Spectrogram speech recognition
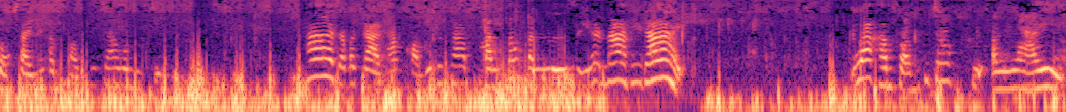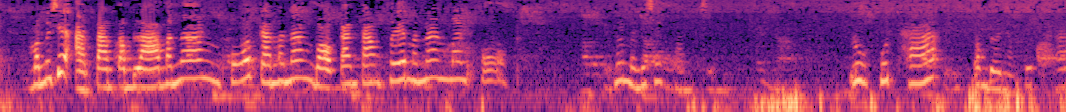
สงสัยในคำสอนพระเจ้าว่ามีจริง ถ้าจะประกาศทางของพระพุทธเจ้ามันต้องบรรลือสีหน้าที่ได้ ว่าคำสอนพระเจ้าคืออะไร มันไม่ใช่อ่านตามตำรามานั่งโพสต์กันมานั่งบอกกันตามเฟซมานั่งไม่โพสนั่นมันไม่ใช่ความจริง ลูกพุทธะต้องเดินอย่างพุทธะ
